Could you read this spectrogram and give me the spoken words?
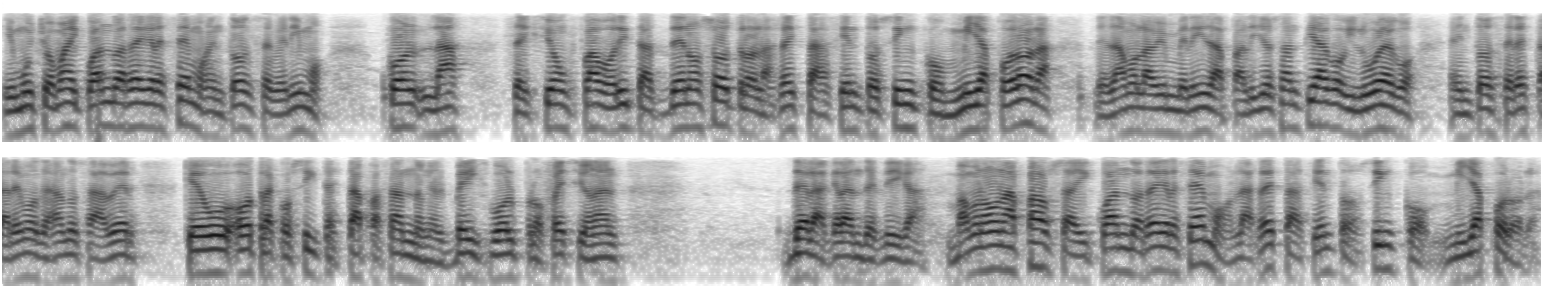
y mucho más. Y cuando regresemos, entonces venimos con la sección favorita de nosotros, las rectas a 105 millas por hora. Le damos la bienvenida a Palillo Santiago y luego entonces le estaremos dejando saber qué otra cosita está pasando en el béisbol profesional de las grandes ligas. Vámonos a una pausa y cuando regresemos, la recta a 105 millas por hora.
